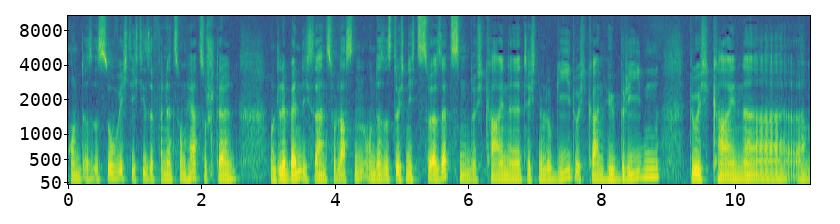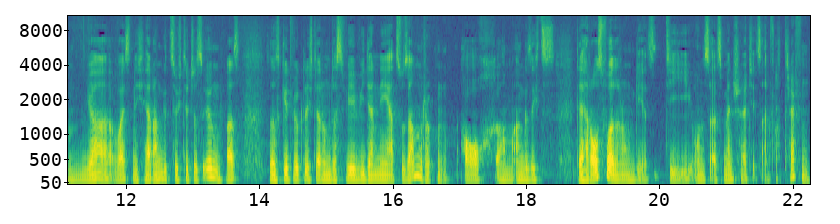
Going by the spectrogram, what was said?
Und es ist so wichtig, diese Vernetzung herzustellen und lebendig sein zu lassen. Und das ist durch nichts zu ersetzen, durch keine Technologie, durch keinen Hybriden, durch keine, ähm, ja, weiß nicht, herangezüchtetes irgendwas, sondern es geht wirklich darum, dass wir wieder näher zusammenrücken, auch ähm, angesichts der Herausforderungen, die, jetzt, die uns als Menschheit jetzt einfach treffen.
